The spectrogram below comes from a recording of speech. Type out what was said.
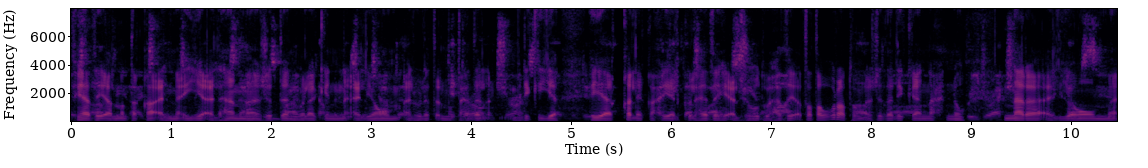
في هذه المنطقة المائية الهامة جدا ولكن اليوم الولايات المتحدة الأمريكية هي قلقة حيال كل هذه الجهود وهذه التطورات. ومن أجل ذلك نحن نرى اليوم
